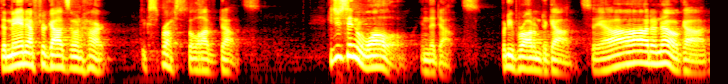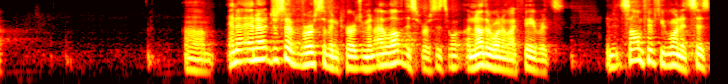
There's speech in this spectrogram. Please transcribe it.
the man after God's own heart, expressed a lot of doubts. He just didn't wallow in the doubts, but he brought them to God. Say, I don't know, God. Um, and and a, just a verse of encouragement. I love this verse. It's another one of my favorites. In Psalm 51, it says,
